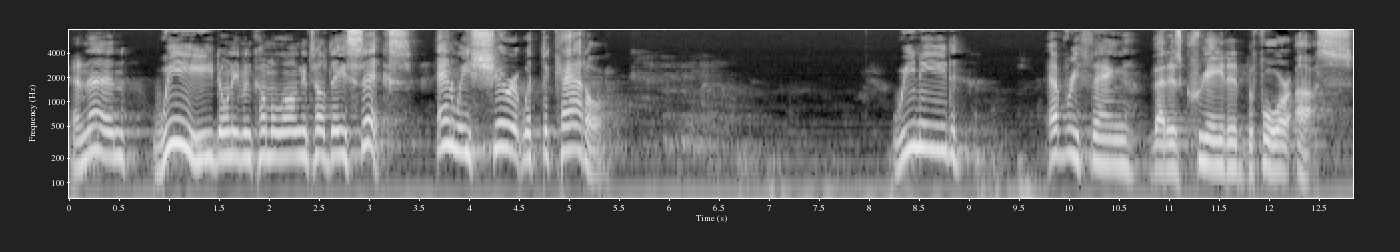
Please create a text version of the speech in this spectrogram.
And then we don't even come along until day six, and we share it with the cattle. We need everything that is created before us.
